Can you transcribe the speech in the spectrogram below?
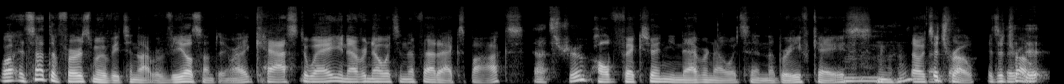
Well, it's not the first movie to not reveal something, right? Castaway, you never know what's in the FedEx box. That's true. Pulp Fiction, you never know what's in the briefcase. Mhm. So it's a trope. It's a It- trope. it-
